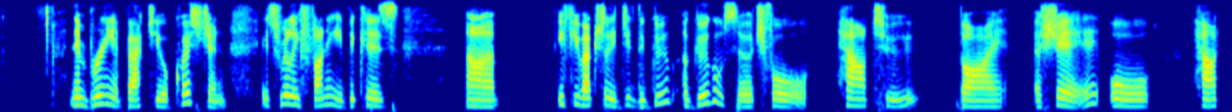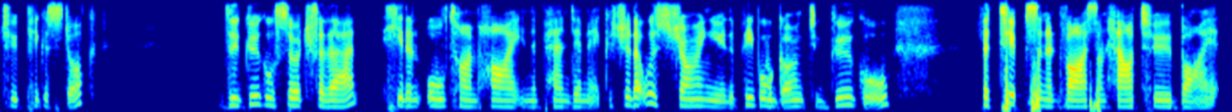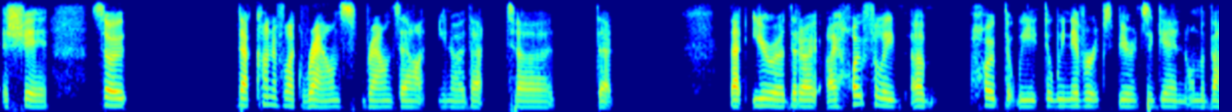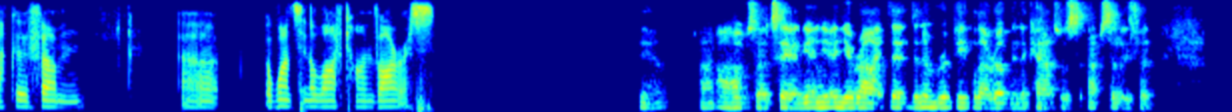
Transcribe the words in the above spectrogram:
And then bringing it back to your question. It's really funny because uh, if you actually did the Google, a Google search for how to buy a share or how to pick a stock, the Google search for that hit an all-time high in the pandemic. So that was showing you that people were going to Google for tips and advice on how to buy a share. So that kind of like rounds rounds out, you know, that uh, that that era that I, I hopefully uh, hope that we that we never experience again on the back of um, uh, a once in a lifetime virus. Yeah, I, hope so too. And, and, and you're right. The, the number of people that are opening the accounts was absolutely ph-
